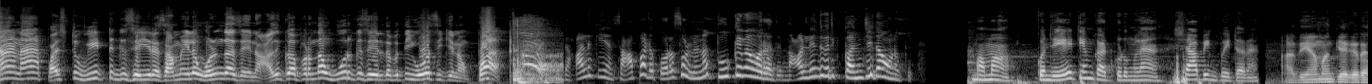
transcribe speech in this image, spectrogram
ஏன்னா ஃபர்ஸ்ட் வீட்டுக்கு செய்யற சமையலை ஒழுங்கா செய்யணும். அதுக்கப்புறம் தான் ஊருக்கு செய்யறத பத்தி யோசிக்கணும். பா. இந்த ஆளுக்கு என் சாப்பாடை குறை சொல்லணும்னா தூக்கமே வராது. நாலுலேருந்து வரைக்கும் கஞ்சி தான் உனக்கு. மாமா கொஞ்சம் ஏடிஎம் கார்டு கொடுங்களேன். ஷாப்பிங் போயிட்டு வரேன். அது ஏமா கேக்குற?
